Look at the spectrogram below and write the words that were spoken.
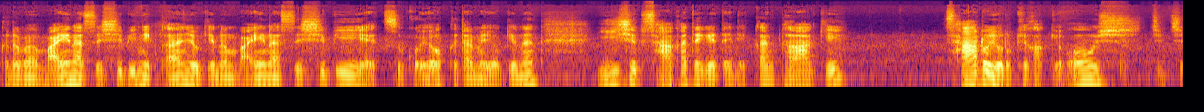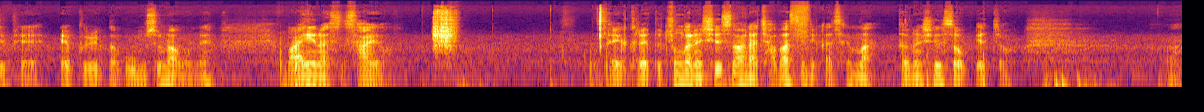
그러면 마이너스 10이니까 여기는 마이너스 12x고요. 그 다음에 여기는 24가 되게 되니까 더하기 4로 이렇게 갈게요. 어우씨 찝찝해. F1값 음수 나오네. 마이너스 4요. 예, 그래도 중간에 실수 하나 잡았으니까 설마 더는 실수 없겠죠. 어.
